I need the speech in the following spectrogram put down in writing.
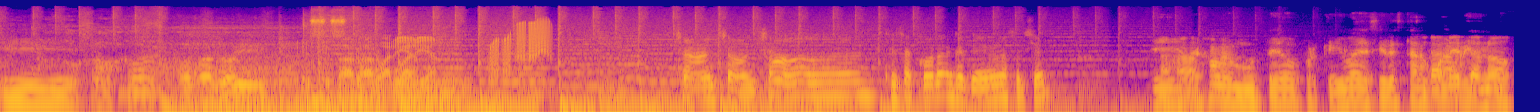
Y vamos con Osvaldo y Chan, chan, chan. ¿Sí se acuerdan que tenía una sección? Sí, Ajá. déjame muteo porque iba a decir estar La neta, no.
